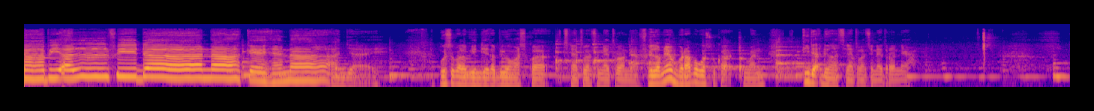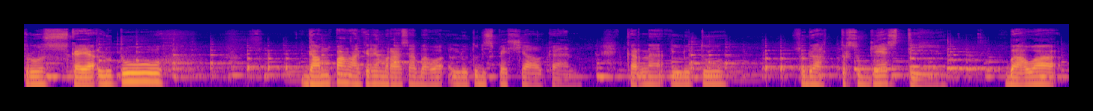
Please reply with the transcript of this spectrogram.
Kabi alfidana kehena. Anjay. Gue suka lagu India tapi gue gak suka sinetron-sinetronnya Filmnya beberapa gue suka Cuman tidak dengan sinetron-sinetronnya. Terus kayak lu tuh gampang akhirnya merasa bahwa lu tuh dispesialkan. Karena lu tuh sudah tersugesti bahwa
